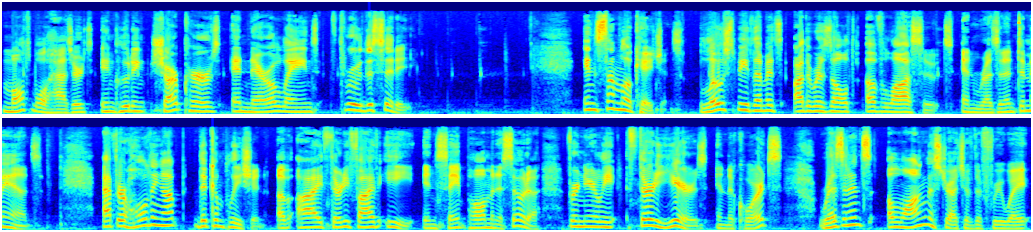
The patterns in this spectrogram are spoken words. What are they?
multiple hazards, including sharp curves and narrow lanes through the city. In some locations, low speed limits are the result of lawsuits and resident demands. After holding up the completion of I 35E in St. Paul, Minnesota for nearly 30 years in the courts, residents along the stretch of the freeway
